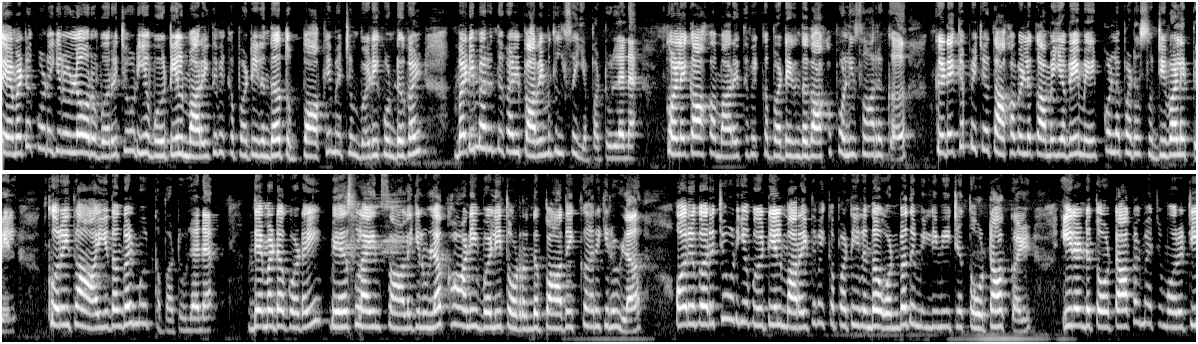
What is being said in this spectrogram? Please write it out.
தெமட்டக்கொடையில் உள்ள ஒரு வெறிச்சோடிய வீட்டில் மறைத்து வைக்கப்பட்டிருந்த துப்பாக்கி மற்றும் வெடிகுண்டுகள் வெடிமருந்துகள் பறிமுதல் செய்யப்பட்டுள்ளன. கொலைக்காக மறைத்து வைக்கப்பட்டிருந்ததாக போலீசாருக்கு கிடைக்கப்பெற்ற தகவலுக்கு அமையவே மேற்கொள்ளப்படும் சுற்றி வளைப்பில் குறித்த ஆயுதங்கள் மீட்கப்பட்டுள்ளன. தெமடகொடை பேஸ்லைன் சாலையில் உள்ள காணி வெளி தொடர்ந்து பாதைக்கு அருகில் உள்ள ஒரு வரிச்சூடிய வீட்டில் மறைத்து வைக்கப்பட்டிருந்த ஒன்பது மில்லிமீட்டர் தோட்டாக்கள் இரண்டு தோட்டாக்கள் மற்றும் ஒரு டி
